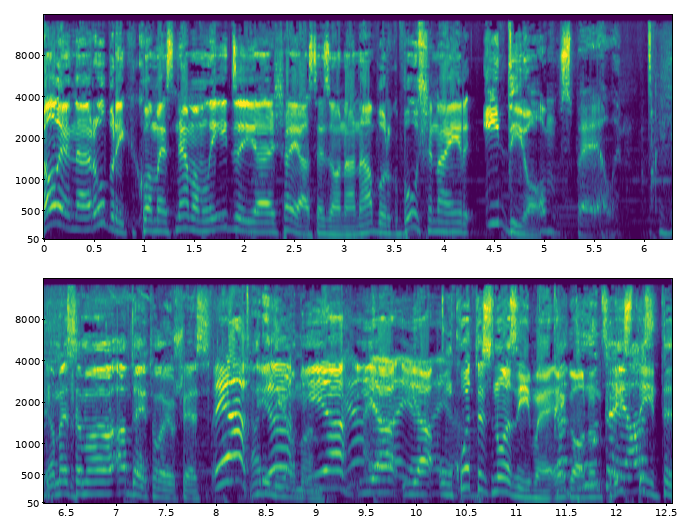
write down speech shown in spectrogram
Vēl viena rubrika, ko mēs ņemam līdzi šajā sezonā Nāburgu būšanai, ir idiomu spēle. Jo mēs esam uh, apdeitojušies. Jā, jā, jā, jā, jā, jā. Un ko tas nozīmē, Egon un Kristīna?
